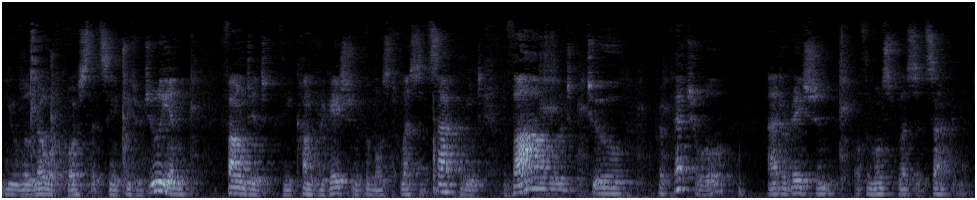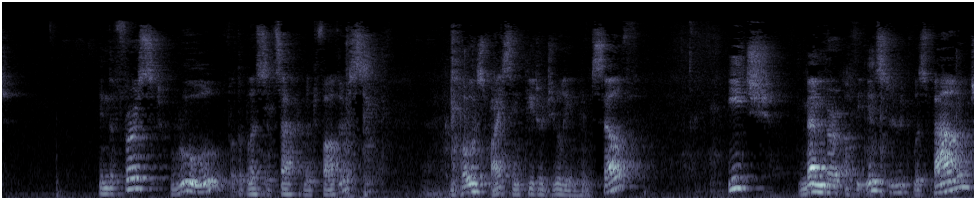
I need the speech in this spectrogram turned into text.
You will know, of course, that St. Peter Julian founded the Congregation of the Most Blessed Sacrament, vowed to perpetual adoration of the Most Blessed Sacrament. In the first rule for the Blessed Sacrament Fathers, composed by St. Peter Julian himself, each member of the Institute was bound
